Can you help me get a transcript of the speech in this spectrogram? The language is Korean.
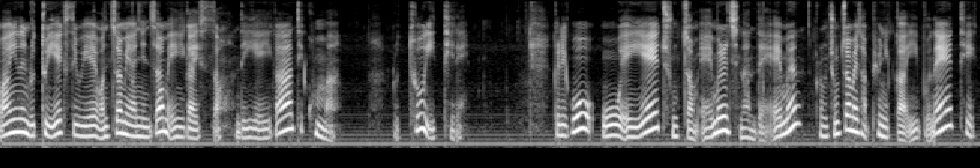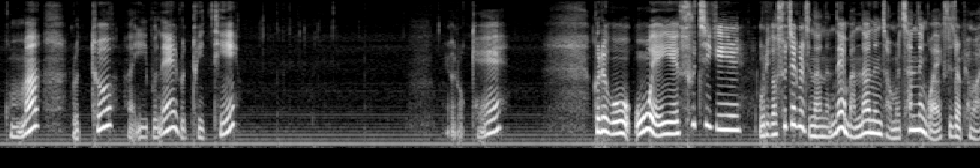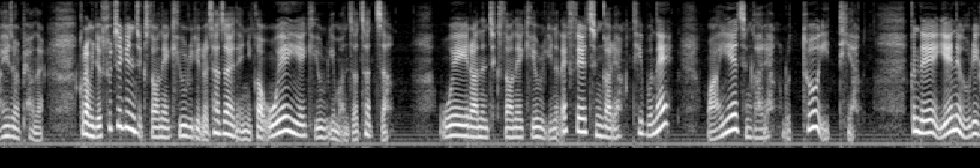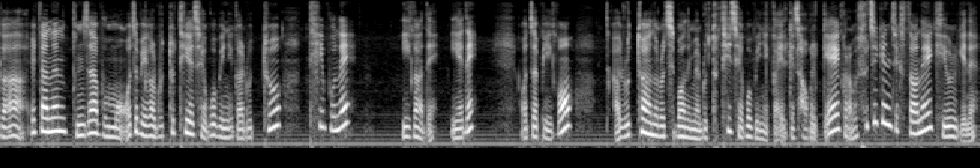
y는 루트 2x 위에 원점이 아닌 점 a가 있어. 근데 이 a가 t, 루트 2t래. 그리고 OA의 중점 M을 지난대. M은 그럼 중점의 좌표니까 2분의 t, 루트 아, 2분의 루트 2t 이렇게 그리고 OA의 수직일 우리가 수직을 지나는데 만나는 점을 찾는 거야. x절편, y절편을. 그럼 이제 수직인 직선의 기울기를 찾아야 되니까 OA의 기울기 먼저 찾자. OA라는 직선의 기울기는 x의 증가량 t분의 y의 증가량 루트 2t야. 근데 얘는 우리가 일단은 분자 분모 어차피 얘가 루트 t의 제곱이니까 루트 t분의 2가 돼. 이해돼? 어차피 이거 아, 루트 안으로 집어넣으면 루트 t 제곱이니까 이렇게 적을게. 그러면 수직인 직선의 기울기는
